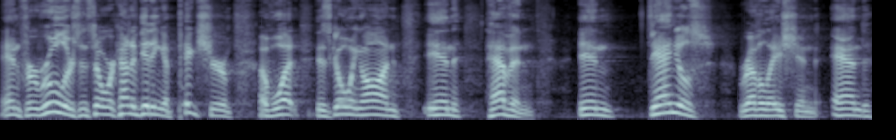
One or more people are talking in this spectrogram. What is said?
and for rulers. And so we're kind of getting a picture of what is going on in heaven. In Daniel's revelation and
